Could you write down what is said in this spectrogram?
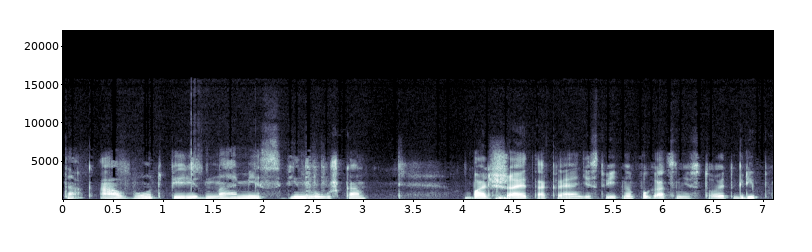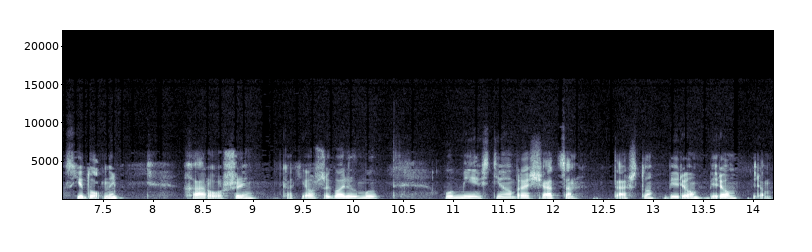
Так, а вот перед нами свинушка. Большая такая, действительно пугаться не стоит. Гриб съедобный, хороший. Как я уже говорил, мы умеем с ним обращаться. Так что берем, берем, берем.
